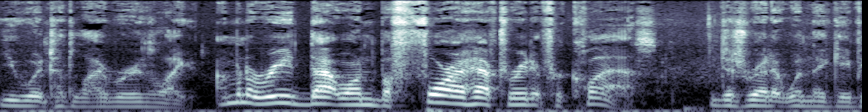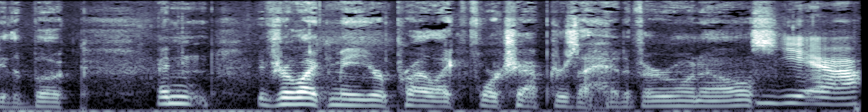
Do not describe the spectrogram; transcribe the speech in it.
you went to the library and was like, I'm going to read that one before I have to read it for class. You just read it when they gave you the book. And if you're like me, you're probably like four chapters ahead of everyone else. Yeah.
